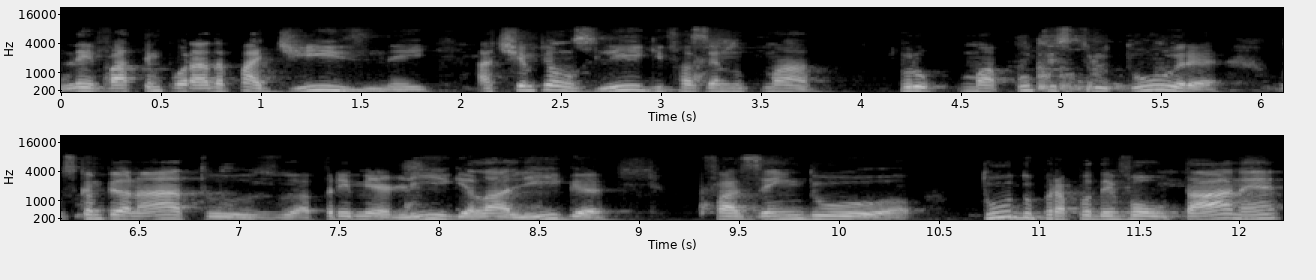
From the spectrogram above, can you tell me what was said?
levar a temporada para Disney, a Champions League fazendo uma uma puta estrutura, os campeonatos, a Premier League, a La Liga, fazendo tudo para poder voltar, né?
